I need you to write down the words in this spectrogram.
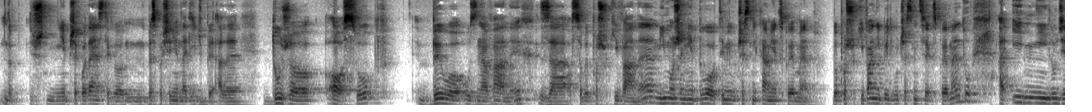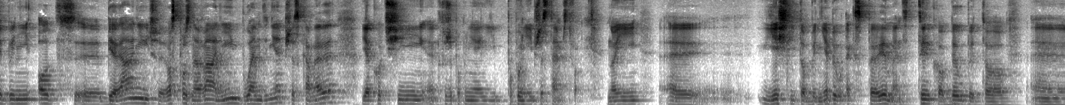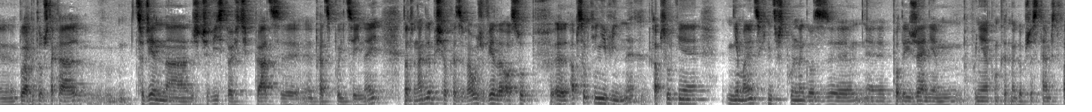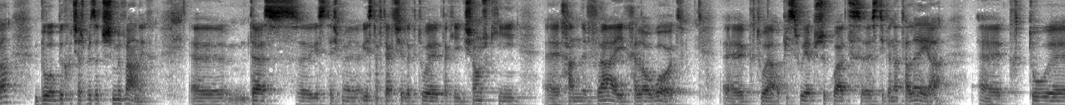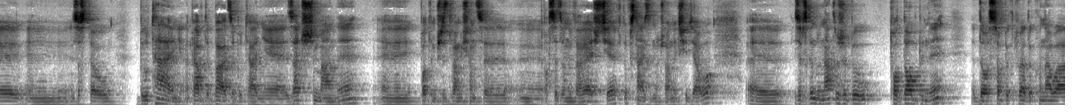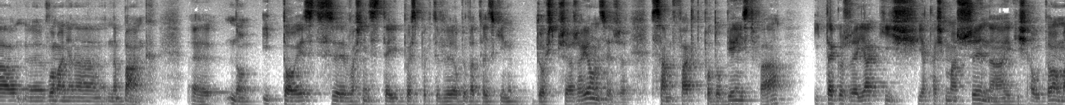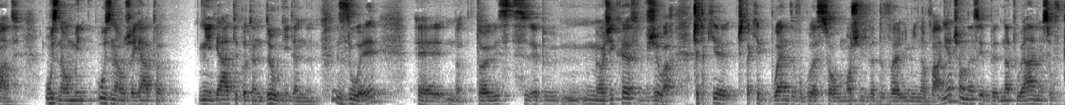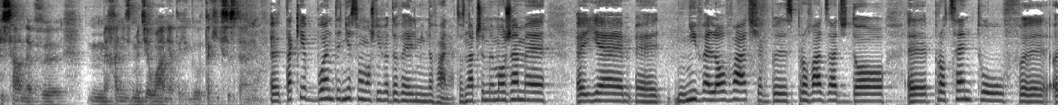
no już nie przekładając tego bezpośrednio na liczby, ale dużo osób było uznawanych za osoby poszukiwane, mimo że nie było tymi uczestnikami eksperymentu. Bo poszukiwani byli uczestnicy eksperymentu, a inni ludzie byli odbierani czy rozpoznawani błędnie przez kamery jako ci, którzy popełnili, popełnili przestępstwo. No i e, jeśli to by nie był eksperyment, tylko byłby to, e, byłaby to już taka codzienna rzeczywistość pracy, pracy policyjnej, no to nagle by się okazywało, że wiele osób e, absolutnie niewinnych, absolutnie nie mających nic wspólnego z e, podejrzeniem popełnienia konkretnego przestępstwa, byłoby chociażby zatrzymywanych. Teraz jesteśmy, jestem w trakcie lektury takiej książki Hanny Fry, Hello World, E, która opisuje przykład e, Stevena Taleya, e, który został brutalnie, naprawdę bardzo brutalnie zatrzymany, potem przez dwa miesiące osadzony w areszcie, to w Stanach Zjednoczonych się działo, ze względu na to, że był podobny do osoby, która dokonała włamania na, na bank. No i to jest właśnie z tej perspektywy obywatelskiej no, dość przerażające, że sam fakt podobieństwa i tego, że jakiś, jakaś maszyna, jakiś automat uznał, uznał, że ja to nie ja, tylko ten drugi, ten zły, e, no to jest mrozi krew w żyłach. Czy takie, czy takie błędy w ogóle są możliwe do wyeliminowania, czy one jakby naturalnie są wpisane w mechanizmy działania takiego, takich systemów? E, takie błędy nie są możliwe do wyeliminowania. To znaczy my możemy je niwelować, jakby sprowadzać do procentów,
